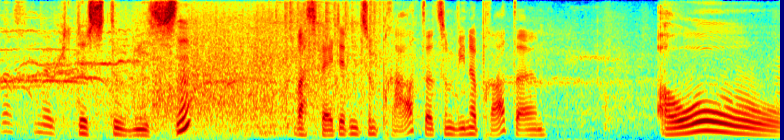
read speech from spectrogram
Was möchtest du wissen? Was fällt dir denn zum Prater, zum Wiener Prater ein? Oh.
